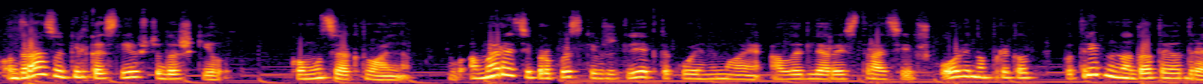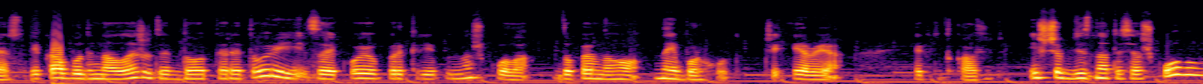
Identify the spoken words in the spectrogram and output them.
Одразу кілька слів щодо шкіл, кому це актуально. В Америці прописки в житлі як такої немає, але для реєстрації в школі, наприклад, потрібно надати адресу, яка буде належати до території, за якою прикріплена школа, до певного neighborhood чи area, як тут кажуть. І щоб дізнатися школу,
